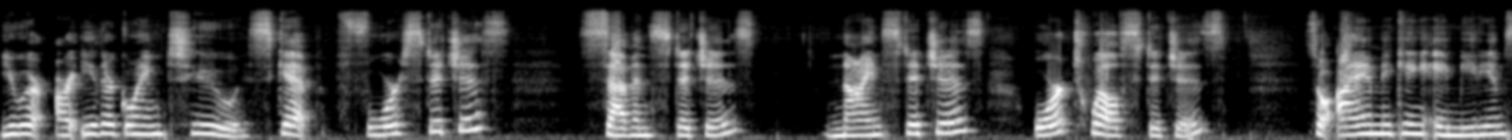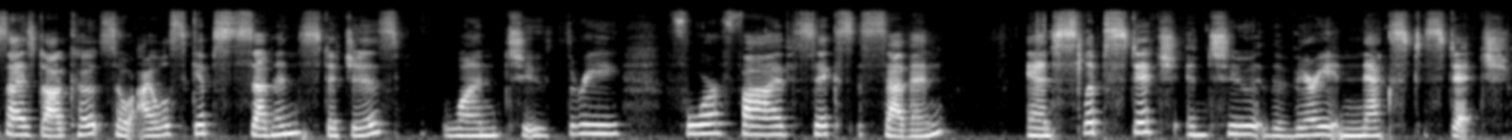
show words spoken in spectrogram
you are either going to skip four stitches, seven stitches, nine stitches, or 12 stitches. So I am making a medium-sized dog coat, so I will skip seven stitches. One, two, three, four, five, six, seven, and slip stitch into the very next stitch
